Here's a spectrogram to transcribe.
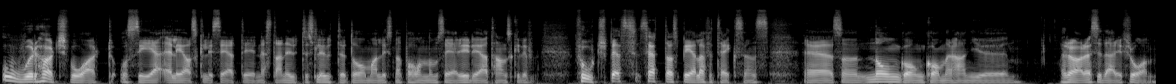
oerhört svårt att se, eller jag skulle säga att det är nästan uteslutet och om man lyssnar på honom så är det ju det att han skulle fortsätta spela för Texans. Eh, så någon gång kommer han ju röra sig därifrån.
